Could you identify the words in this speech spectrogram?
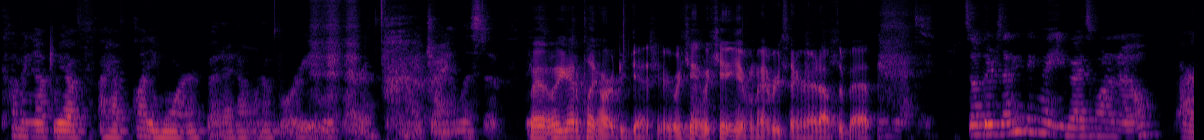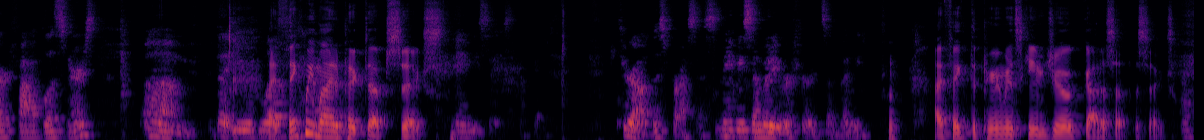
coming up. We have I have plenty more, but I don't want to bore you with our, my giant list of. things. Well, we got to play hard to get here. We can't we can't give them everything right off the bat. Exactly. So if there's anything that you guys want to know, our five listeners, um, that you would love, I think we might have picked up six. maybe six. Throughout this process, maybe somebody referred somebody. I think the pyramid scheme joke got us up to six. Okay.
